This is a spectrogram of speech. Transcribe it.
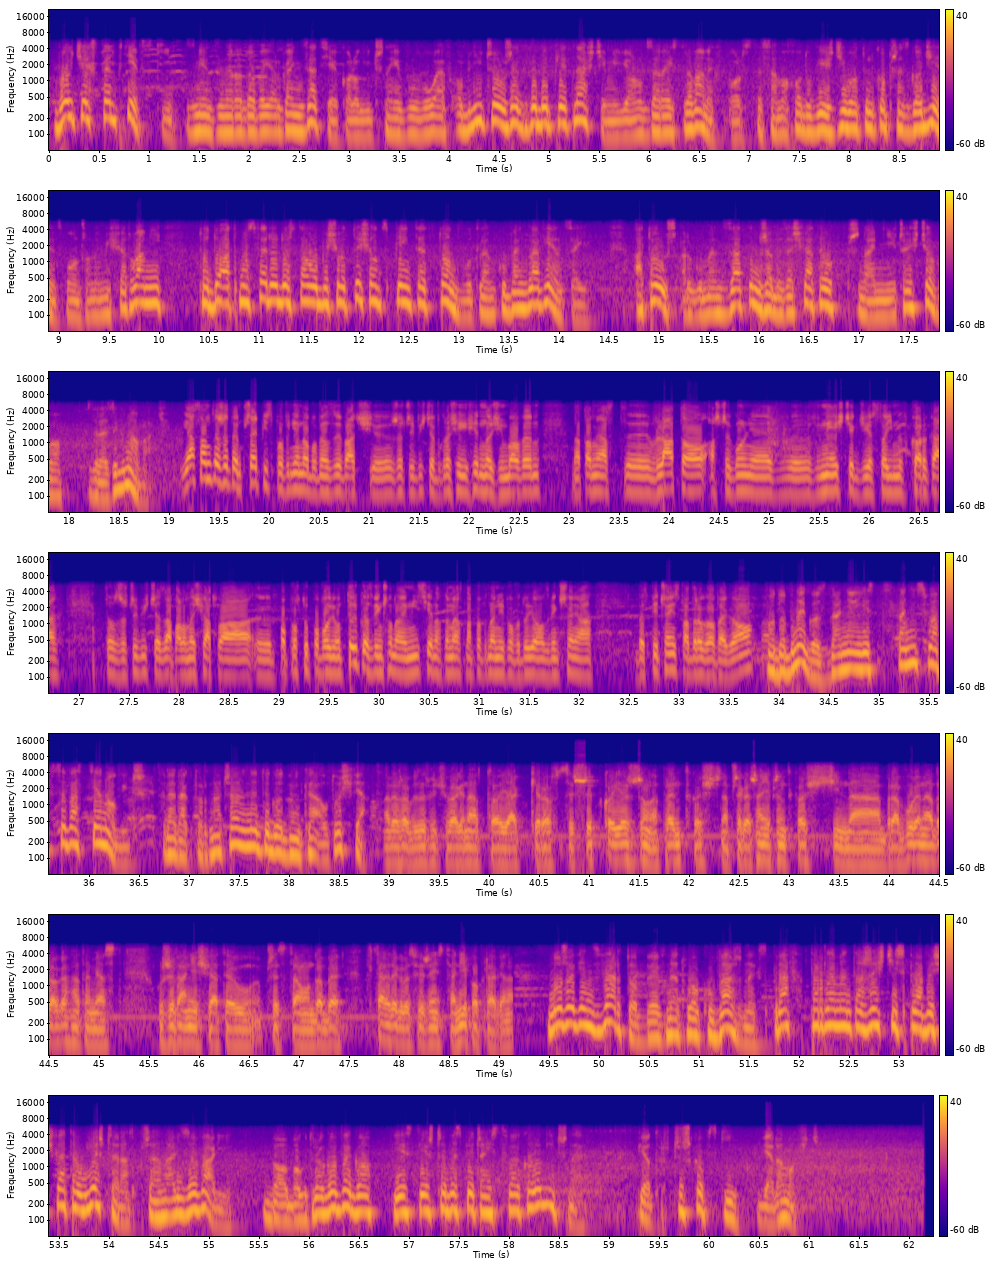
Wojciech Stępniewski z Międzynarodowej Organizacji Ekologicznej WWF obliczył, że gdyby 15 milionów zarejestrowanych w Polsce samochodów jeździło tylko przez godzinę z włączonymi światłami, to do atmosfery dostałoby się o 1500 ton dwutlenku węgla więcej. A to już argument za tym, żeby ze świateł, przynajmniej częściowo, zrezygnować. Ja sądzę, że ten przepis powinien obowiązywać e, rzeczywiście w okresie jesienno-zimowym, natomiast e, w lato, a szczególnie w, w mieście, gdzie stoimy w korkach, to rzeczywiście zapalone światła e, po prostu powodują tylko zwiększoną emisję, natomiast na pewno nie powodują zwiększenia bezpieczeństwa drogowego. Podobnego zdania jest Stanisław Sebastianowicz, redaktor naczelny tygodnika Autoświat. Należałoby zwrócić uwagę na to, jak kierowcy szybko jeżdżą, na prędkość, na przekraczanie prędkości, na brawurę na drogach, natomiast używanie świateł przez całą dobę wcale tego bezpieczeństwa nie poprawia. Może więc warto, by w natłoku ważnych spraw parlamentarzyści sprawę świateł jeszcze raz przeanalizowali, bo obok drogowego jest jeszcze bezpieczeństwo ekologiczne. Piotr Czyszkowski, Wiadomości.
